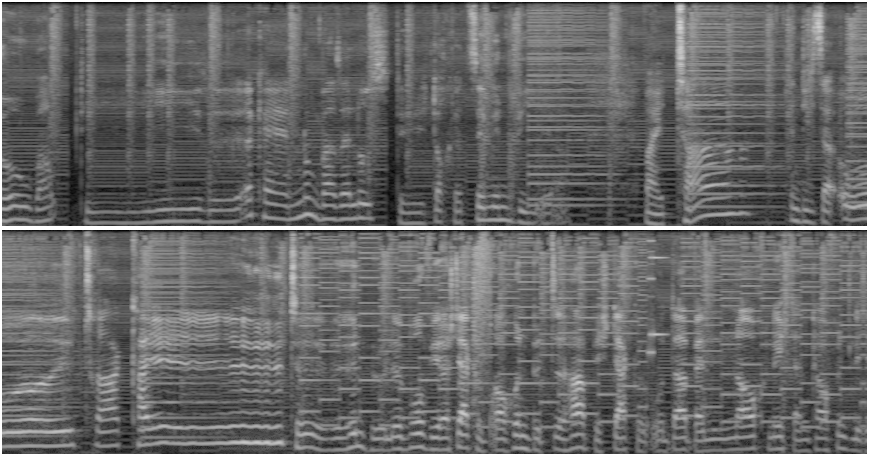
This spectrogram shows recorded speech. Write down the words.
Oh wow, diese Erkennung war sehr lustig, doch jetzt singen wir weiter in dieser ultra kalten Höhle, wo wir Stärke brauchen. Bitte hab ich Stärke oder wenn auch nicht, dann hoffentlich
